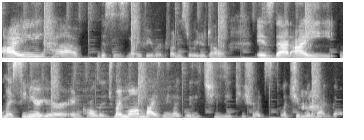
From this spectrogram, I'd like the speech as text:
I have. This is my favorite funny story to tell is that I my senior year in college, my mom buys me like really cheesy T-shirts, like she would Mhm. back then.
